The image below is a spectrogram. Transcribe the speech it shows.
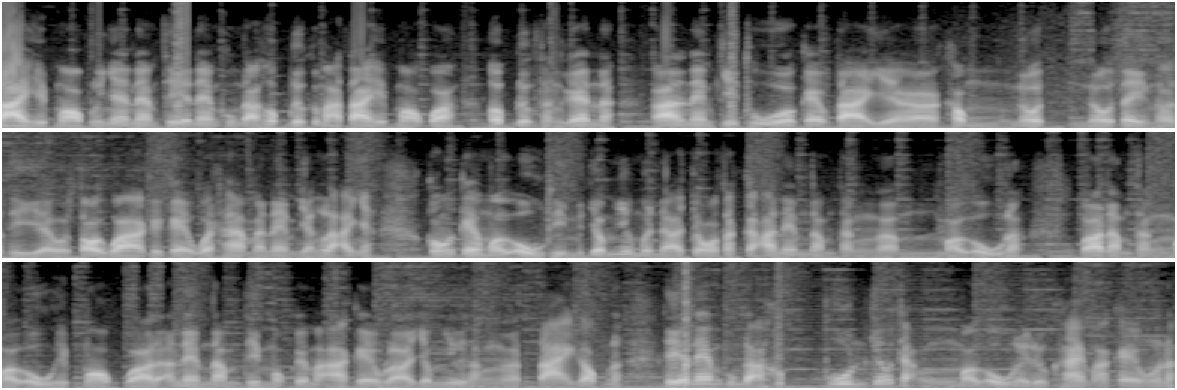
tài hiệp 1 nữa nha anh em. Thì anh em cũng đã húp được cái mã tài hiệp 1 và húp được thằng gen nè. Và anh em chỉ thua kèo tài à, không nửa nửa tiền thôi thì à, tối qua cái kèo West Ham anh em vẫn lãi nha. Còn cái kèo MU thì giống như mình đã cho tất cả anh em nằm thằng à, MU nè, và nằm thằng MU hiệp 1 và anh em nằm thêm một cái mã kèo là giống như thằng tài gốc nè. Thì anh em cũng đã húp full cái trận MU này được hai mã kèo nữa nè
